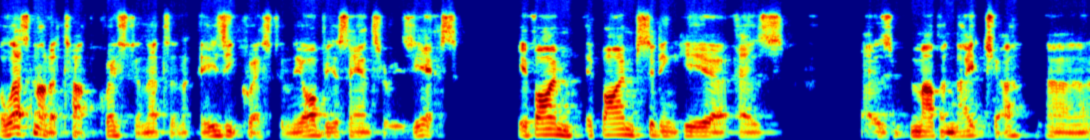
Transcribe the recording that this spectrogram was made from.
Well, that's not a tough question. That's an easy question. The obvious answer is yes. If I'm if I'm sitting here as as Mother Nature uh,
